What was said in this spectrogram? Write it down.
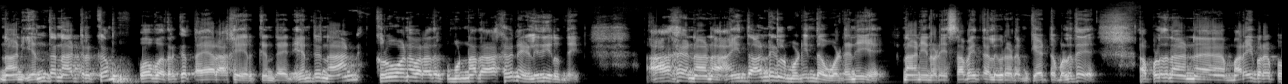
நான் எந்த நாட்டிற்கும் போவதற்கு தயாராக இருக்கின்றேன் என்று நான் குருவானவர் அதற்கு முன்னதாகவே நான் எழுதியிருந்தேன். ஆக நான் ஐந்து ஆண்டுகள் முடிந்த உடனே நான் என்னுடைய சபை தலைவரிடம் கேட்ட பொழுது அப்பொழுது நான் மறைபரப்பு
